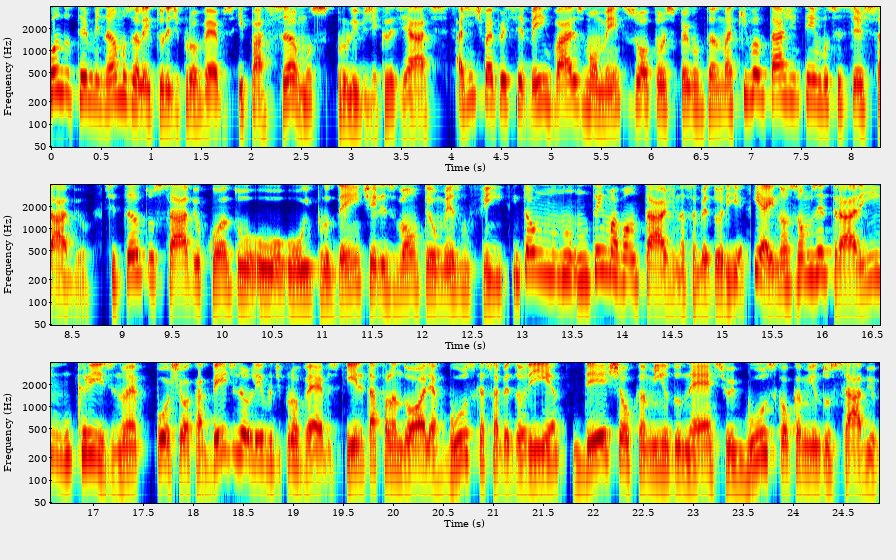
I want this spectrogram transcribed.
Quando terminamos a leitura de Provérbios e passamos para o livro de Eclesiastes, a gente vai perceber em vários momentos o autor se perguntando: mas que vantagem tem você ser sábio? Se tanto o sábio quanto o, o imprudente eles vão ter o mesmo fim. Então não, tem uma vantagem na sabedoria. E aí nós vamos entrar em, em crise, não é? Poxa, eu acabei de ler o livro de Provérbios e ele está falando: olha, busca a sabedoria, deixa o caminho do nécio e busca o caminho do sábio.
